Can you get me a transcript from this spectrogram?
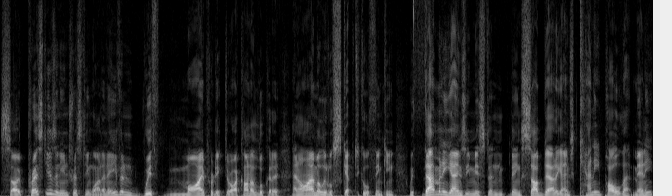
So Prestia is an interesting one, and even with my predictor, I kind of look at it and I'm a little skeptical, thinking with that many games he missed and being subbed out of games, can he poll that many?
